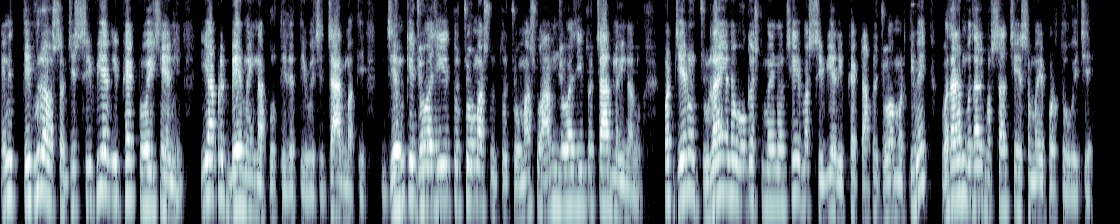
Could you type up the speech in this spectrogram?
એની તીવ્ર અસર, જે સિવિયર ઇફેક્ટ હોય છે એની, એ આપણે બે મહિના પૂરતી રહેતી હોય છે, ચારમાંથી. જેમ કે જોવા જઈએ તો ચોમાસું તો ચોમાસું આમ જોવા જઈએ તો ચાર મહિનાનું. પણ જેનો જુલાઈ અને ઓગસ્ટ મહિનો છે, એમાં સિવિયર ઇફેક્ટ આપણે જોવા મળતી હોય. વધારેમાં વધારે વરસાદ છે એ સમયે પડતો હોય છે.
